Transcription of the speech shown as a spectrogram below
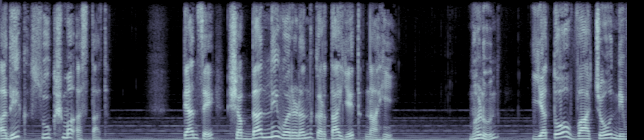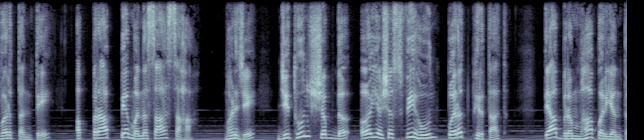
अधिक सूक्ष्म असतात. त्यांचे शब्दांनी वर्णन करता येत नाही. म्हणून यतो वाचो निवर्तन्ते अप्राप्य मनसा सहा म्हणजे जिथून शब्द अयशस्वी होऊन परत फिरतात त्या ब्रह्मापर्यंत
